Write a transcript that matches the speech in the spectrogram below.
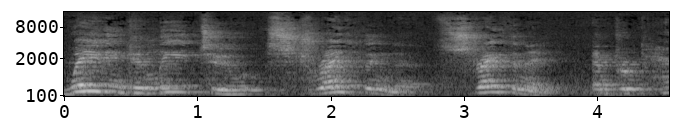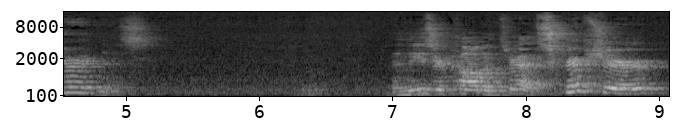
waiting can lead to strengthening, strengthening and preparedness. And these are common threats. Scripture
